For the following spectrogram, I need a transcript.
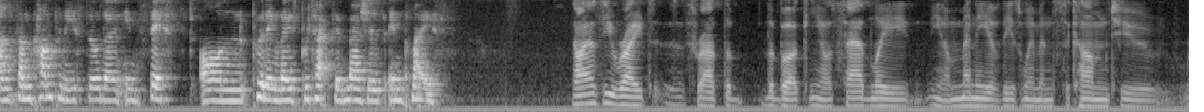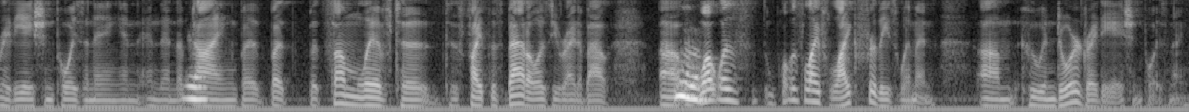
and some companies still don't insist on putting those protective measures in place. Now, as you write throughout the the book, you know, sadly, you know, many of these women succumb to radiation poisoning and, and end up mm. dying, but but but some live to, to fight this battle, as you write about. Uh, mm. What was what was life like for these women um, who endured radiation poisoning?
